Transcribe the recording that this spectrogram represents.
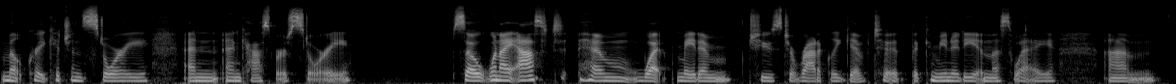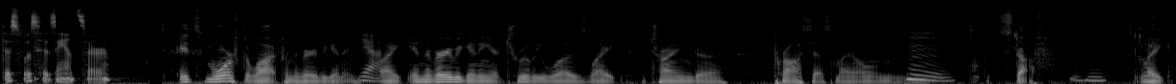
Milk Crate Kitchen's story and and Casper's story. So when I asked him what made him choose to radically give to the community in this way, um, this was his answer. It's morphed a lot from the very beginning. Yeah. Like in the very beginning, it truly was like trying to process my own Hmm. stuff. Mm-hmm. like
